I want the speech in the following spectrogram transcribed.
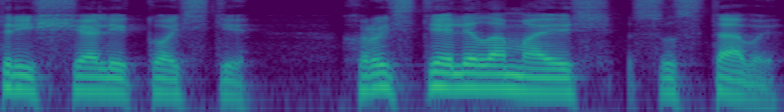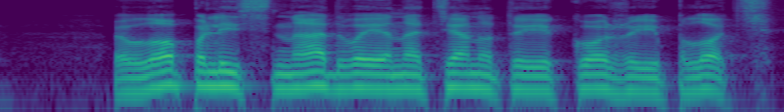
Трещали кости, хрустели, ломаясь, суставы. Лопались надвое натянутые кожа и плоть.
